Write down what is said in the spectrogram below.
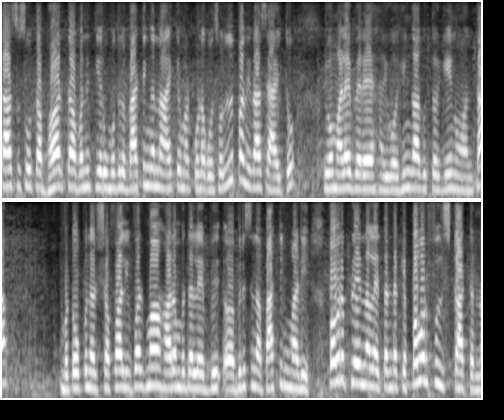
ಟಾಸ್ ಸೋತ ಭಾರತ ವನಿತೆಯರು ಮೊದಲು ಬ್ಯಾಟಿಂಗ್ ಅನ್ನ ಆಯ್ಕೆ ಮಾಡ್ಕೊಂಡಾಗ ಒಂದು ಸ್ವಲ್ಪ ನಿರಾಸೆ ಆಯಿತು. ಅಯ್ಯೋ, ಮಳೆ ಬೇರೆ, ಅಯ್ಯೋ, ಹಿಂಗಾಗುತ್ತೋ ಏನು ಅಂತ. ಬಟ್ ಓಪನರ್ ಶಫಾಲಿ ವರ್ಮಾ ಆರಂಭದಲ್ಲೇ ಬಿರುಸಿನ ಬ್ಯಾಟಿಂಗ್ ಮಾಡಿ ಪವರ್ ಪ್ಲೇನಲ್ಲೇ ತಂಡಕ್ಕೆ ಪವರ್ಫುಲ್ ಸ್ಟಾರ್ಟ್ ಅನ್ನ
